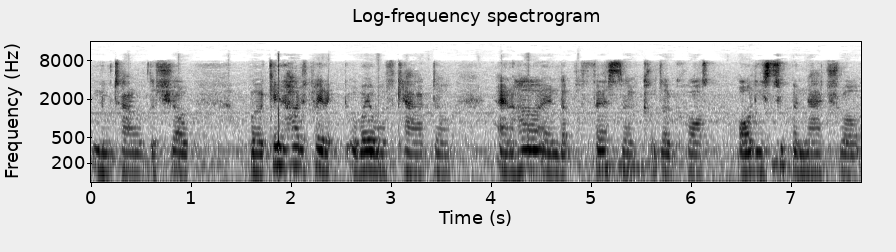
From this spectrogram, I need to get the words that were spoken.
new title of the show, but Kate Hodges played a, werewolf character, and her and the professor comes across all these supernatural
